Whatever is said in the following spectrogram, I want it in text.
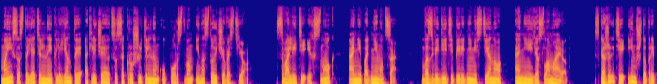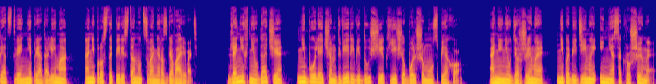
Мои состоятельные клиенты отличаются сокрушительным упорством и настойчивостью. Свалите их с ног, они поднимутся. Возведите перед ними стену, они ее сломают. Скажите им, что препятствие непреодолимо, они просто перестанут с вами разговаривать. Для них неудачи не более чем двери, ведущие к еще большему успеху. Они неудержимы, непобедимы и несокрушимы,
